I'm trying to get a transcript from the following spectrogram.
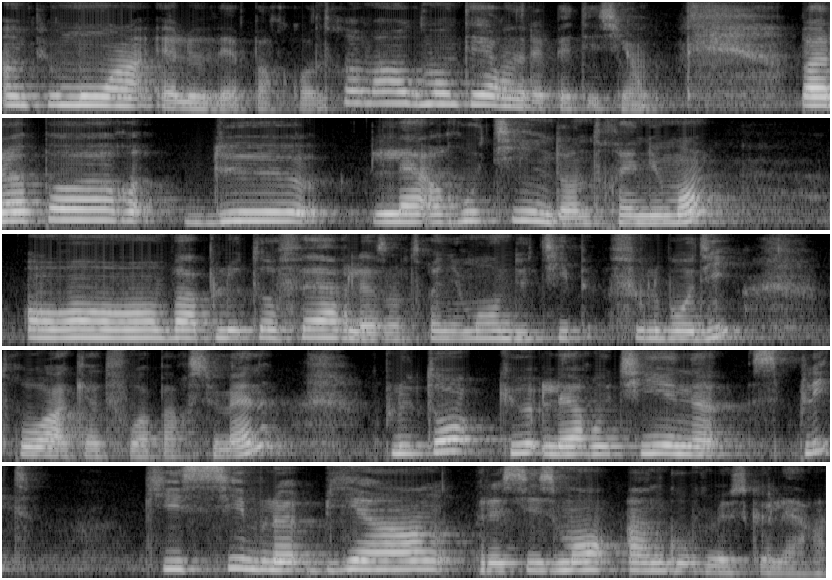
un peu moins élevés. Par contre, on va augmenter en répétition. Par rapport de la routine d'entraînement, on va plutôt faire les entraînements de type full body, 3 à 4 fois par semaine, plutôt que les routines split qui ciblent bien précisément un groupe musculaire.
